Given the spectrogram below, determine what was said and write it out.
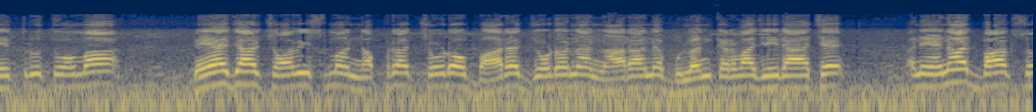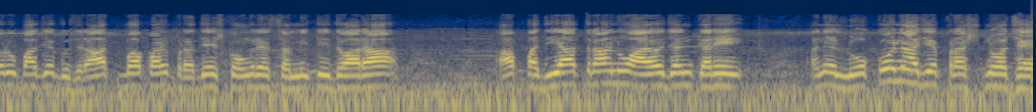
નેતૃત્વમાં બે હજાર ચોવીસમાં નફરત છોડો, ભારત જોડોના નારાને બુલંદ કરવા જઈ રહ્યા છે. અને એના જ ભાગ સ્વરૂપ આજે ગુજરાતમાં પણ પ્રદેશ કોંગ્રેસ સમિતિ દ્વારા આ પદયાત્રાનું આયોજન કરી અને લોકોના જે પ્રશ્નો છે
